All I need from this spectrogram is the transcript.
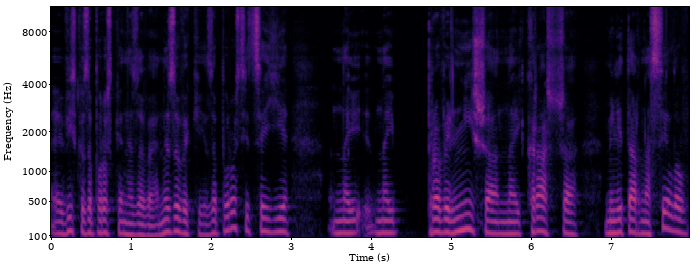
військо Запорозьке низове, низовики. Запорожці це є най, найправильніша, найкраща мілітарна сила в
